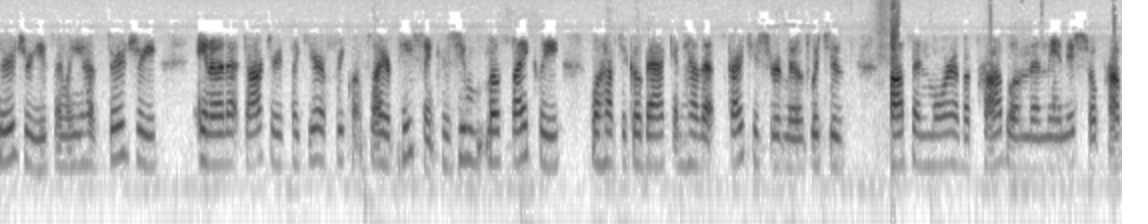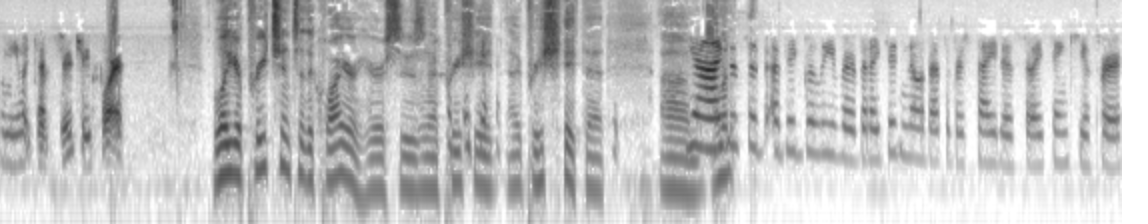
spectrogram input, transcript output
surgeries, and when you have surgery, you know that doctor, it's like you're a frequent flyer patient because you most likely will have to go back and have that scar tissue removed, which is often more of a problem than the initial problem you went to have surgery for. Well, you're preaching to the choir here, Susan. I appreciate I appreciate that. Um, yeah, I'm just a, a big believer, but I didn't know about the bursitis, so I thank you for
